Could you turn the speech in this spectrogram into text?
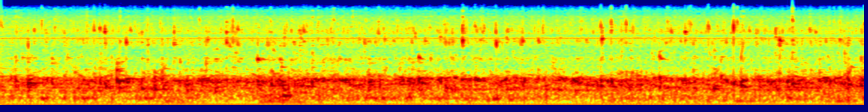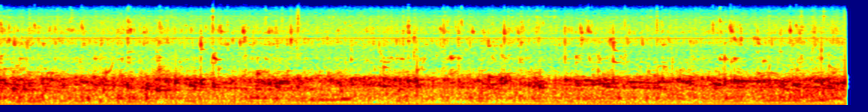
you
